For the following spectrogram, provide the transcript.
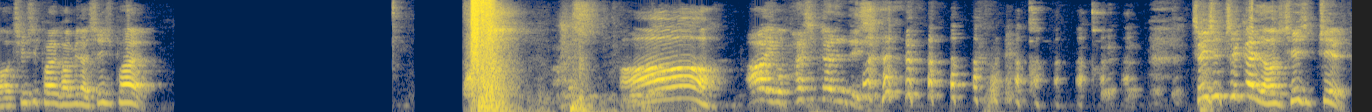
어, 78 갑니다. 78. 아, 아 이거 80짜리인데. 77까지 나왔어. 77.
